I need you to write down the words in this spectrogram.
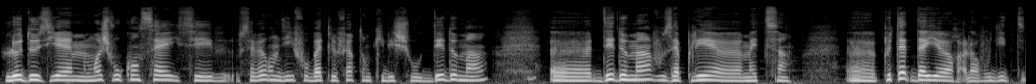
Le deuxième, moi je vous conseille, c'est, vous savez, on dit il faut battre le fer tant qu'il est chaud. Dès demain, euh, dès demain, vous appelez euh, un médecin. Euh, peut-être d'ailleurs, alors vous dites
